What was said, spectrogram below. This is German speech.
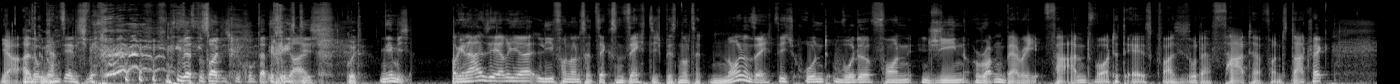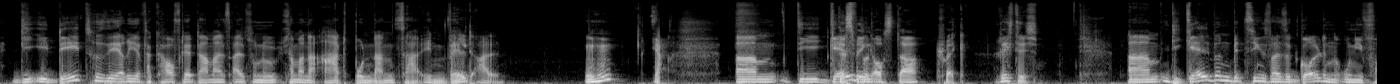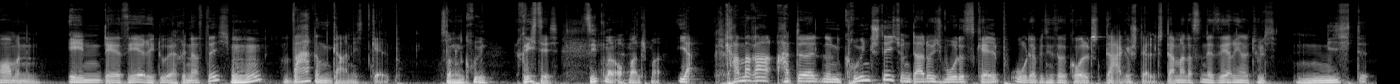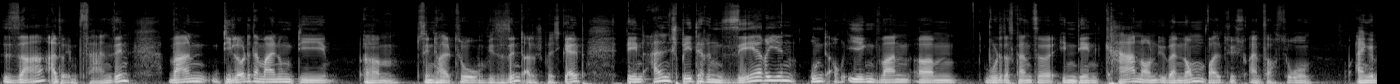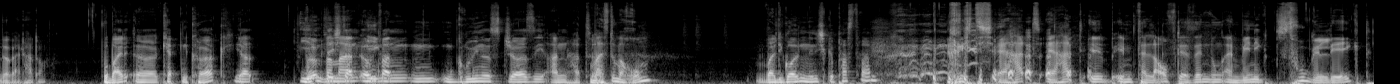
Ja, also ganz ehrlich, Wer es bis heute nicht geguckt hat, Richtig. egal. Gut. nämlich, Originalserie lief von 1966 bis 1969 und wurde von Gene Roddenberry verantwortet. Er ist quasi so der Vater von Star Trek. Die Idee zur Serie verkauft er damals als so eine, ich sag mal, eine Art Bonanza im Weltall. Mhm. Ja. Ähm, die gelbe, Deswegen auch Star Trek. Richtig. Ähm, die gelben bzw. goldenen Uniformen in der Serie, du erinnerst dich, Mhm. waren gar nicht gelb. Sondern grün. Richtig. Sieht man auch manchmal. Ja, Kamera hatte einen Grünstich und dadurch wurde es gelb oder beziehungsweise gold dargestellt. Da man das in der Serie natürlich nicht sah, also im Fernsehen, waren die Leute der Meinung, die ähm, sind halt so, wie sie sind, also sprich gelb. In allen späteren Serien und auch irgendwann ähm, wurde das Ganze in den Kanon übernommen, weil es sich einfach so eingebürgert hatte. Wobei äh, Captain Kirk ja Irgendwann dann irgendwann ein, ein grünes Jersey anhatte. Weißt du warum? Weil die goldenen nicht gepasst haben? Richtig, er hat, er hat im Verlauf der Sendung ein wenig zugelegt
